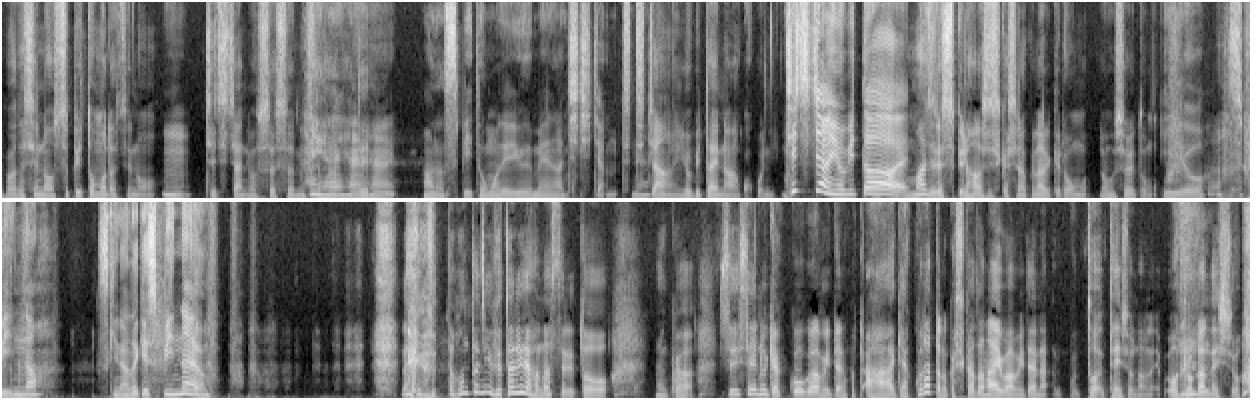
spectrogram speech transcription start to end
私のスピ友達のうん。ちちちゃんにおすすめしてもらって。あの、スピ友で有名なちちちゃん、ね。ちちちゃん呼びたいなここにちちちゃん呼びたい。マジでスピの話しかしなくなるけど面白いと思いいよ。スピンな。好きなだけスピンなよ。う なんかふ本当に二人で話してるとなんか水星の逆光がみたいなことああ逆光だったのか仕方ないわみたいなとテンションなのねわけわかんないっしょ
